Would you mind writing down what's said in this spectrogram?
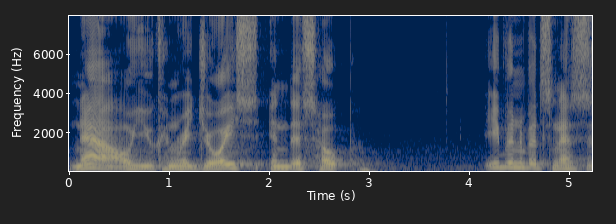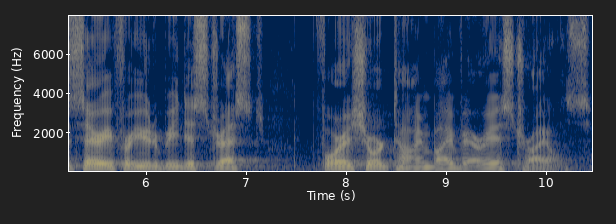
Now you can rejoice in this hope, even if it's necessary for you to be distressed for a short time by various trials.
